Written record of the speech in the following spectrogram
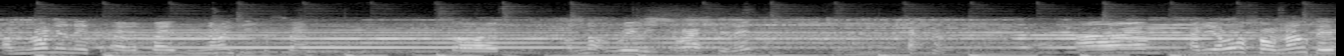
I'm running it at about 90%, so I'm not really thrashing it. Um, and you'll also notice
